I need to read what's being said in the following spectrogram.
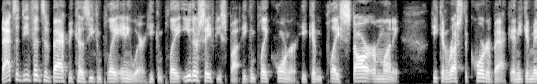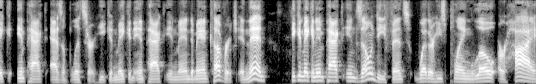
that's a defensive back because he can play anywhere. He can play either safety spot. He can play corner. He can play star or money. He can rush the quarterback and he can make impact as a blitzer. He can make an impact in man to man coverage. And then he can make an impact in zone defense, whether he's playing low or high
